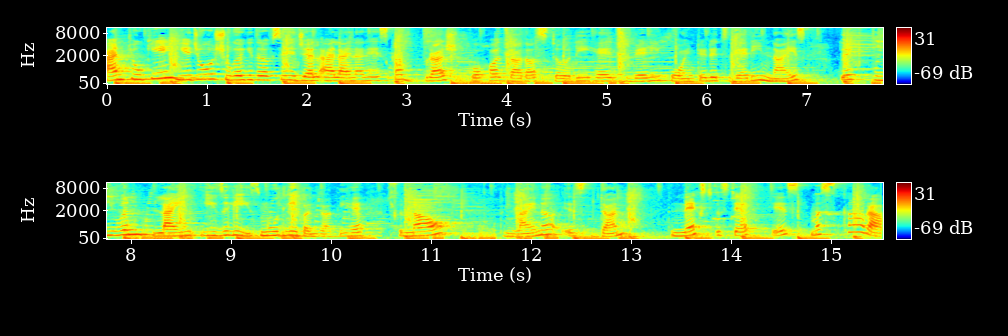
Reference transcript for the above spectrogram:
And क्योंकि ये जो शुगर की तरफ़ से जेल आई लाइनर है, इसका ब्रश बहुत ज़्यादा स्टर्डी है it's very pointed it's very nice तो एक इवन लाइन इजिली स्मूथली बन जाती है so now liner is done next step is mascara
